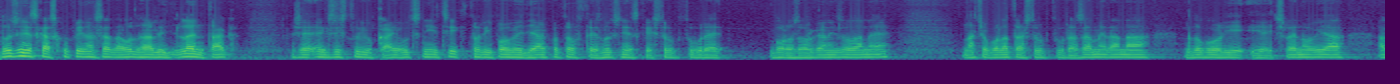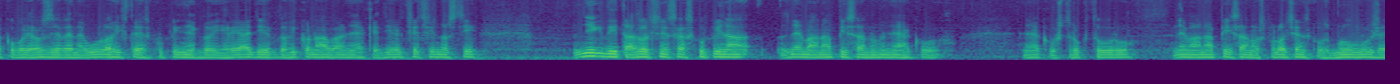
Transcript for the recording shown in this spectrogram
Zločinecká skupina sa dá odhaliť len tak, že existujú kajúcníci, ktorí povedia, ako to v tej zločineckej štruktúre bolo zorganizované, na čo bola tá štruktúra zameraná, kto boli jej členovia, ako boli rozdelené úlohy v tej skupine, kto ich riadil, kto vykonával nejaké dielčie činnosti. Nikdy tá zločinecká skupina nemá napísanú nejakú, nejakú štruktúru, nemá napísanú spoločenskú zmluvu, že,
